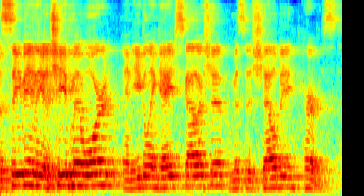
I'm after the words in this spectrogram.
Receiving the Achievement Award and Eagle Engage Scholarship, Mrs. Shelby Hurst.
